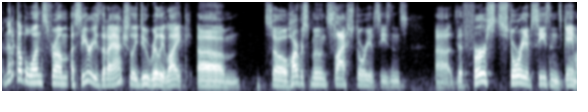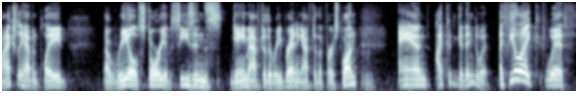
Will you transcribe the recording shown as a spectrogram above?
and then a couple ones from a series that I actually do really like. Um, so Harvest Moon slash Story of Seasons. Uh, the first Story of Seasons game, I actually haven't played a real Story of Seasons game after the rebranding after the first one, Mm. and I couldn't get into it. I feel like with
